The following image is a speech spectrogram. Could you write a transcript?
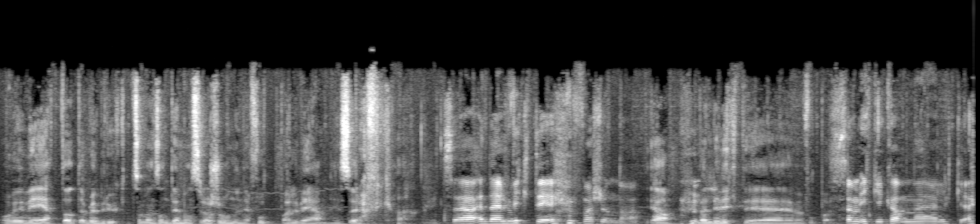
Og vi vet at det ble brukt som en sånn demonstrasjon under fotball-VM i Sør-Afrika. Så en del viktig informasjon nå. Ja, veldig viktig med fotball. Som ikke kan uh, lykke.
